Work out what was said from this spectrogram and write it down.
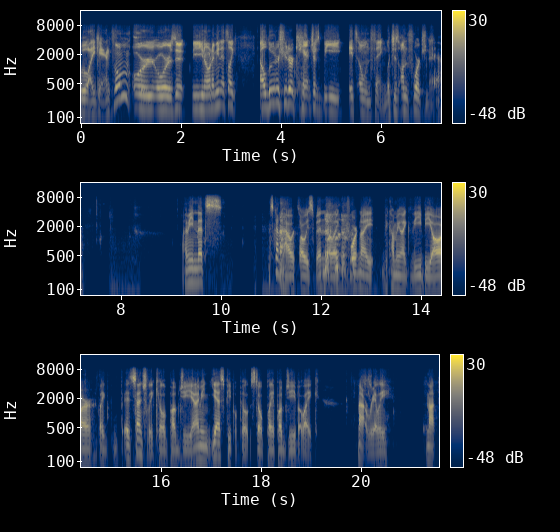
like Anthem? Or, or is it, you know what I mean? It's like, a looter shooter can't just be its own thing, which is unfortunate. Yeah. I mean, that's it's kind of how it's always been though. Like Fortnite becoming like VBR, like essentially killed PUBG. And I mean, yes, people still play PUBG, but like not really, not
